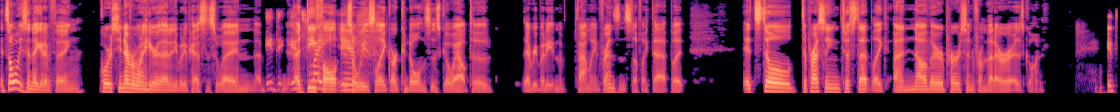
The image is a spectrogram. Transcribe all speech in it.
it's always a negative thing. Of course, you never want to hear that anybody passes away, and a, It, a default like is if- always like our condolences go out to everybody in the family and friends and stuff like that. But it's still depressing just that like another person from that era is gone. It's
